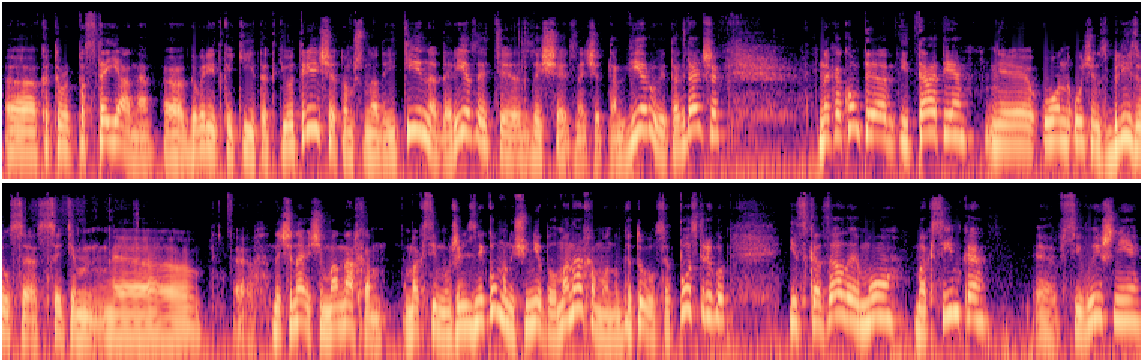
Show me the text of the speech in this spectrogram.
который постоянно э, говорит какие-то такие вот речи о том, что надо идти, надо резать, э, защищать, значит, там веру и так дальше. На каком-то этапе он очень сблизился с этим начинающим монахом Максимом Железняком, он еще не был монахом, он готовился к постригу, и сказала ему, Максимка, Всевышний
